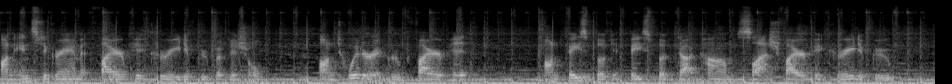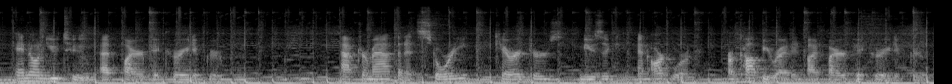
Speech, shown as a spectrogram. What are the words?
on Instagram at Fire Pit Creative Group Official, on Twitter at Group Fire Pit, on Facebook at facebook.com slash firepit creative group, and on YouTube at Firepit Creative Group. Aftermath and its story, characters, music, and artwork are copyrighted by Firepit Creative Group.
